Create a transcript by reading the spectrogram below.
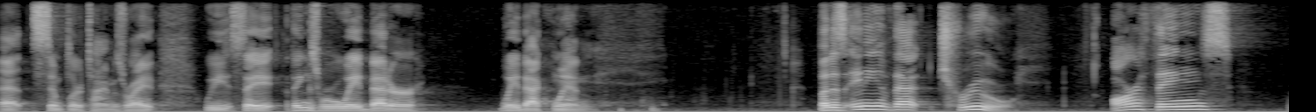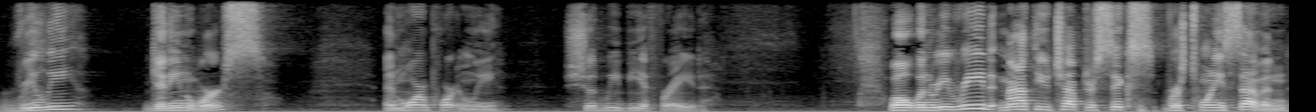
at simpler times, right? We say things were way better way back when. But is any of that true? Are things really getting worse? And more importantly, should we be afraid? Well, when we read Matthew chapter 6 verse 27,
